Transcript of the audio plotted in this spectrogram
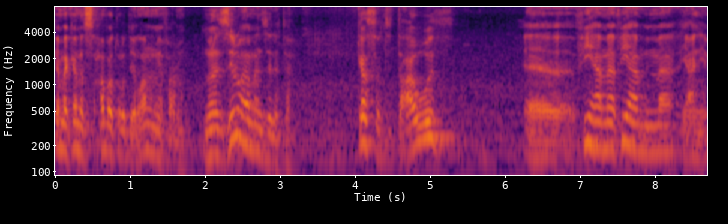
كما كان الصحابة رضي الله عنهم يفعلون. ننزلها منزلته كثرة التعوذ آه، فيها ما فيها مما يعني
